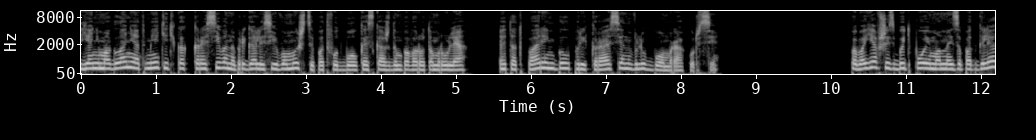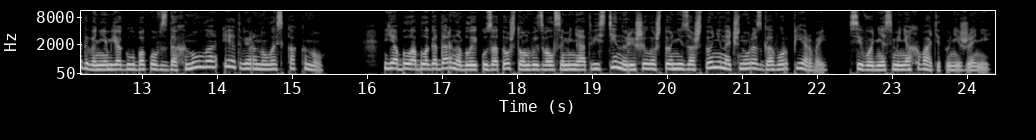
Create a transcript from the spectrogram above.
Я не могла не отметить, как красиво напрягались его мышцы под футболкой с каждым поворотом руля. Этот парень был прекрасен в любом ракурсе. Побоявшись быть пойманной за подглядыванием, я глубоко вздохнула и отвернулась к окну. Я была благодарна Блейку за то, что он вызвался меня отвезти, но решила, что ни за что не начну разговор первой. Сегодня с меня хватит унижений.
